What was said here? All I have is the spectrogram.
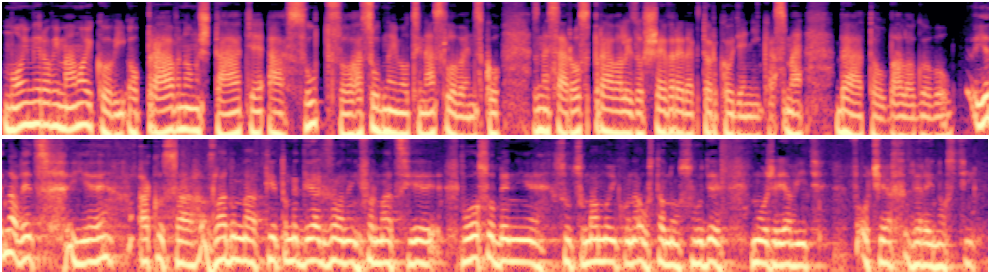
Mojmirovi Mamojkovi, o právnom štáte a súdcoch a súdnej moci na Slovensku sme sa rozprávali so šéf-redaktorkou denníka SME Beatou Balogovou. Jedna vec je, ako sa vzhľadom na tieto medializované informácie pôsobenie súdcu Mamojku na ústavnom súde môže javiť v očiach verejnosti.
